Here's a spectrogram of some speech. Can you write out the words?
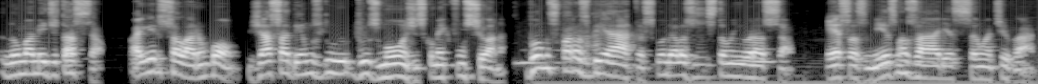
numa meditação. Aí eles falaram: bom, já sabemos do, dos monges como é que funciona. Vamos para as beatas, quando elas estão em oração. Essas mesmas áreas são ativadas.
